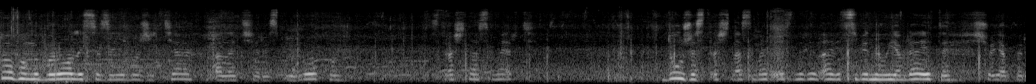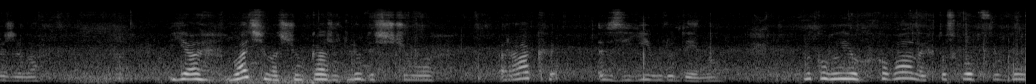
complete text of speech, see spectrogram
Того ми боролися за його життя, але через півроку страшна смерть. Дуже страшна смерть. Ви навіть собі не уявляєте, що я пережила. Я бачила, що кажуть люди, що рак з'їв людину. Ми коли його ховали, хто з хлопців був,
